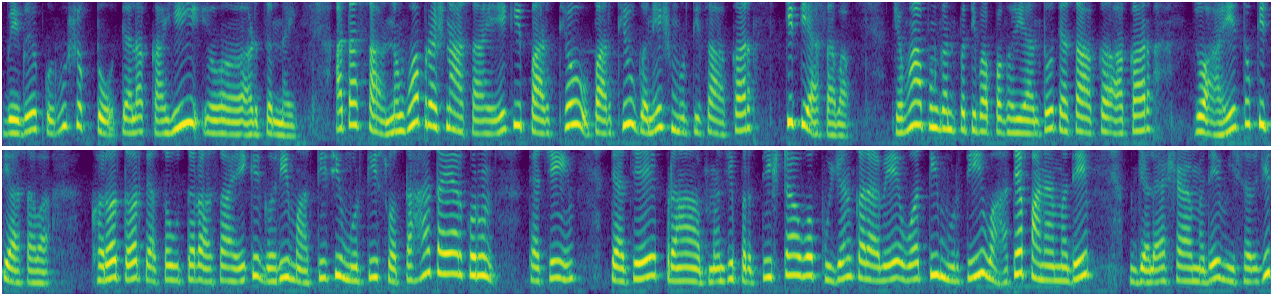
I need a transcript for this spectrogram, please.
वेगळे करू शकतो त्याला काही अडचण नाही. आता सा नववा प्रश्न असा आहे की पार्थिव पार्थिव गणेश मूर्तीचा आकार किती असावा? जेव्हा आपण गणपती बाप्पा घरी आणतो त्याचा आका आकार जो आहे तो किती असावा? खरं तर त्याचं उत्तर असं आहे की घरी मातीची मूर्ती स्वतः तयार करून त्याची त्याचे प्रा म्हणजे प्रतिष्ठा व पूजन करावे व ती मूर्ती वाहत्या पाण्यामध्ये जलाशयामध्ये विसर्जित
